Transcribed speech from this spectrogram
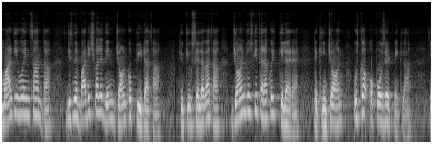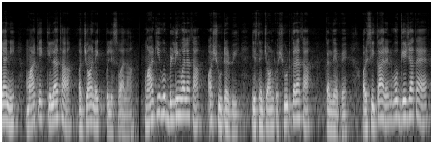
मार्क ही वो इंसान था जिसने बारिश वाले दिन जॉन को पीटा था। क्योंकि उसे लगा था जॉन भी उसकी तरह कोई किलर है, लेकिन जॉन उसका अपोजिट निकला। यानी मार्क एक किलर था और जॉन एक पुलिस वाला। मार्क ही वो बिल्डिंग वाला था और शूटर भी, जिसने जॉन को शूट करा था कंधे पे। और इसी कारण वो गिर जाता है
